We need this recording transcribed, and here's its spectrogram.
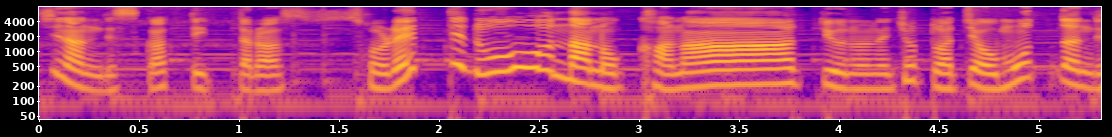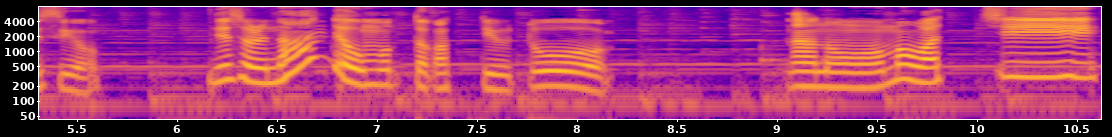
チなんですかって言ったらそれってどうなのかなっていうのねちょっとあっちは思ったんですよ。でそれなんで思ったかっていうとあのー、まあわっち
